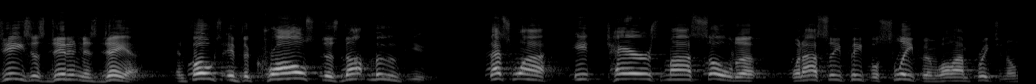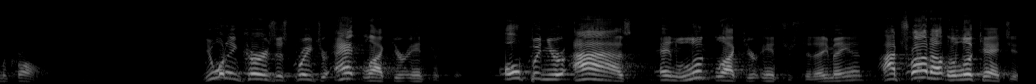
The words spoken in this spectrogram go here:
Jesus did it in his death. And folks, if the cross does not move you, that's why it tears my soul up when I see people sleeping while I'm preaching on the cross. You want to encourage this preacher, act like you're interested. Open your eyes and look like you're interested. Amen. I try not to look at you.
